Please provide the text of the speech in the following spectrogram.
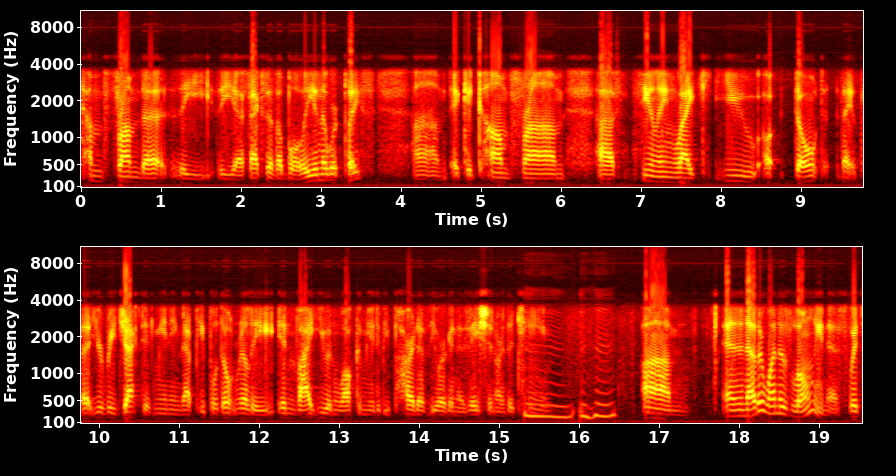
come from the the the effects of a bully in the workplace. Um, it could come from uh, feeling like you uh, don't that, that you're rejected, meaning that people don't really invite you and welcome you to be part of the organization or the team. Mm, mm-hmm. Um, and another one is loneliness, which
